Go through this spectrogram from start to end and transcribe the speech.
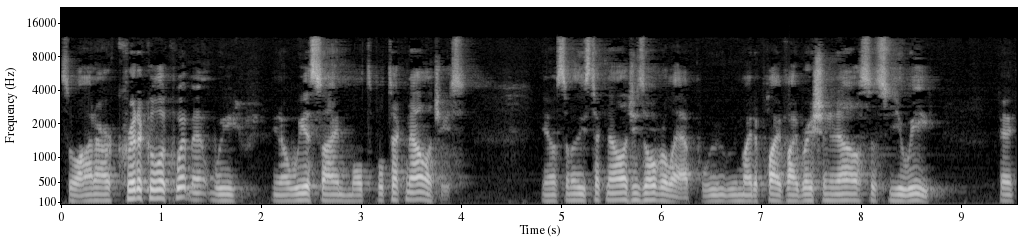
So on our critical equipment, we, you know, we assign multiple technologies. You know, some of these technologies overlap. We, we might apply vibration analysis UE, okay,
